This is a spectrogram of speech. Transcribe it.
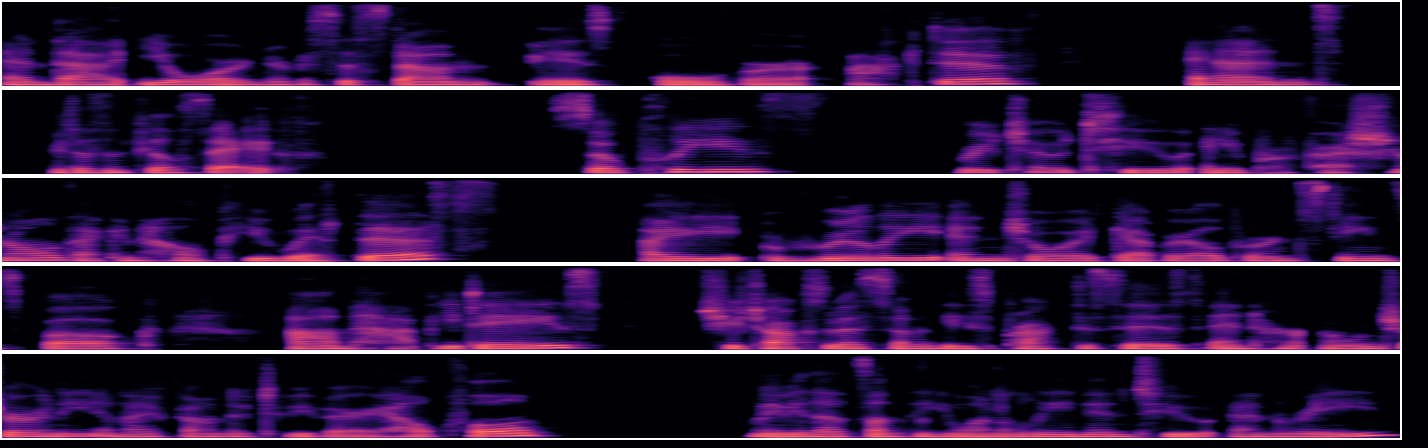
and that your nervous system is overactive and it doesn't feel safe. So please reach out to a professional that can help you with this. I really enjoyed Gabrielle Bernstein's book, um, Happy Days. She talks about some of these practices in her own journey, and I found it to be very helpful. Maybe that's something you want to lean into and read.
